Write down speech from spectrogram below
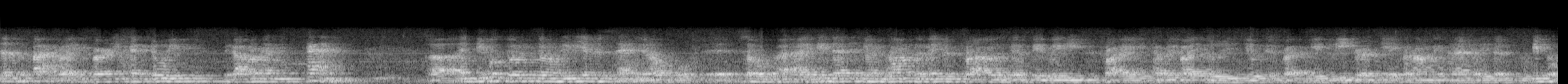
that's a fact, right? Bernie can do it, the government can. Uh, and people don't, don't really understand, you know. Uh, so I, I think that is going to be one of the major struggles is going to be really to try everybody to reduce give literacy, economic, financial literacy to people,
